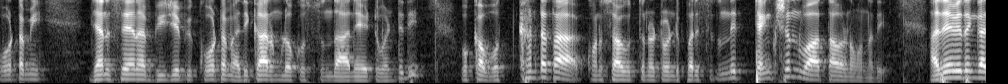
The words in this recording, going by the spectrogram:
కూటమి జనసేన బీజేపీ కూటమి అధికారంలోకి వస్తుందా అనేటువంటిది ఒక ఉత్కంఠత కొనసాగుతున్నటువంటి పరిస్థితి ఉంది. టెన్షన్ వాతావరణం ఉన్నది. అదేవిధంగా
